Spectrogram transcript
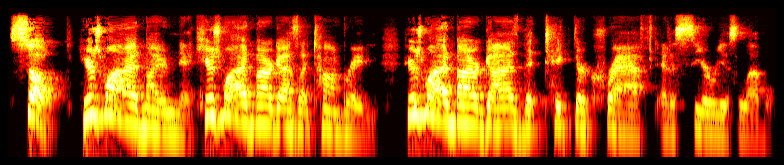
so here's why I admire Nick. Here's why I admire guys like Tom Brady. Here's why I admire guys that take their craft at a serious level.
